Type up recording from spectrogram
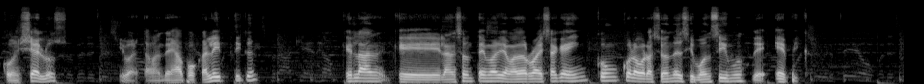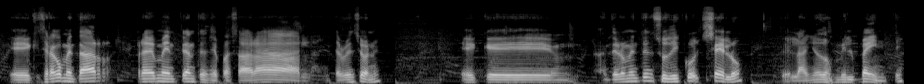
con Shellos, y bueno, esta banda es apocalíptica, que, la, que lanza un tema llamado Rise Again con colaboración de Simon Simmons de Epic. Eh, quisiera comentar brevemente antes de pasar a las intervenciones, eh, que anteriormente en su disco Celo del año 2020,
